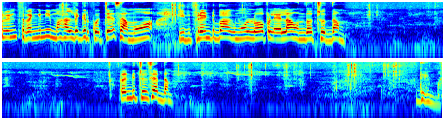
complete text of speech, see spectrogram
ఫ్రెండ్స్ రంగిని మహల్ దగ్గరికి వచ్చేసాము. ఇది ఫ్రంట్ భాగము లోపల ఎలా ఉందో చూద్దాం. రండి చూసేద్దాం. దిమ్మా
